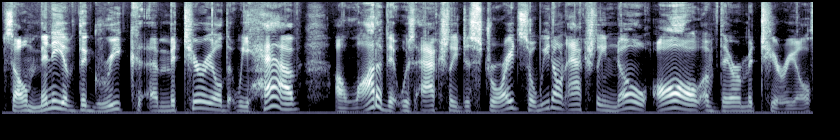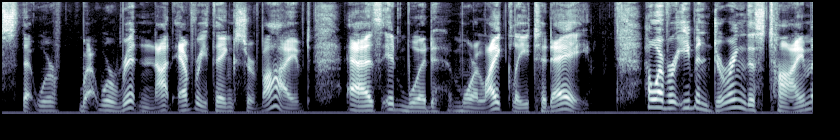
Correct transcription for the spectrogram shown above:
So many of the Greek uh, material that we have, a lot of it was actually destroyed. So we don't actually know all of their materials that were were written. Not everything survived as it would more likely today. However, even during this time,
